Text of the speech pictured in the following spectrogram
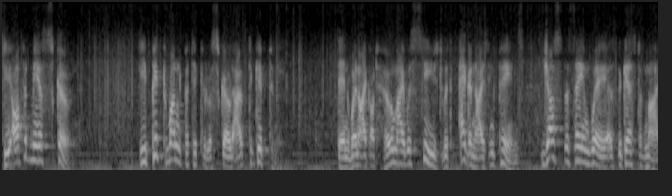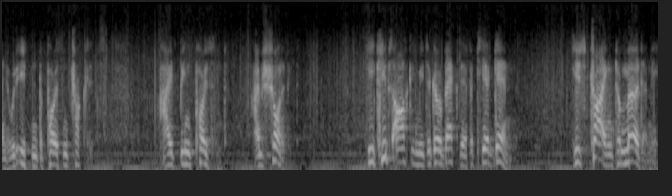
He offered me a scone. He picked one particular scone out to give to me. Then when I got home, I was seized with agonizing pains, just the same way as the guest of mine who had eaten the poisoned chocolates. I'd been poisoned. I'm sure of it. He keeps asking me to go back there for tea again. He's trying to murder me.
